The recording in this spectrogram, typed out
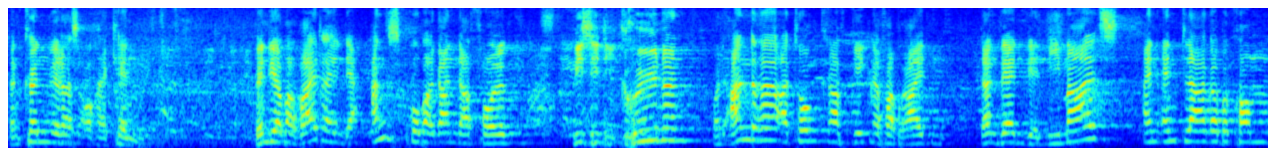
dann können wir das auch erkennen. Wenn wir aber weiterhin der Angstpropaganda folgen, wie sie die Grünen und andere Atomkraftgegner verbreiten, dann werden wir niemals ein Endlager bekommen.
